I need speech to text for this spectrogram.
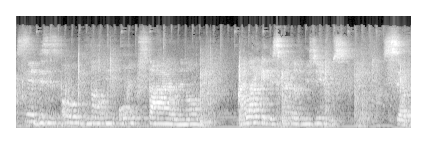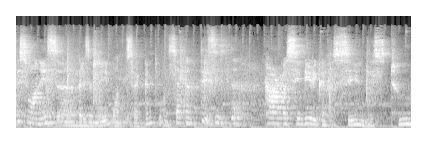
see this is all now in old style you know i like it this kind of museums so this one is, uh, there is a name, one second, one second. This is the Capra sibirica. See these two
